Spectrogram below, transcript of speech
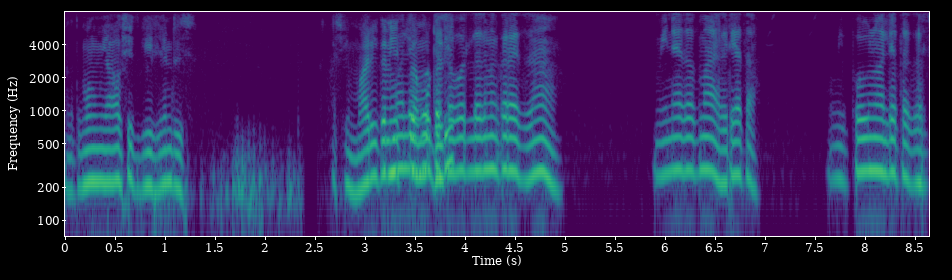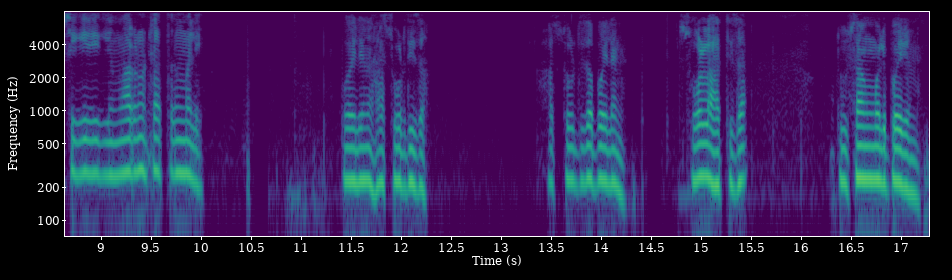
तर मग मी औषध घेईल हेनरीस अशी मारी तर नाही इतक्या मोठ्या सोबत लग्न करायचं हं. मी नाही जात ना घरी आता. मी पळून आले आता घरचे गेले की मारून टाकतात मला. पहिल्यानं हात सोड तिचा. हात सोड तिचा पहिल्यानं. सोडला हात तिचा. तू सांग मला पहिल्यानं.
